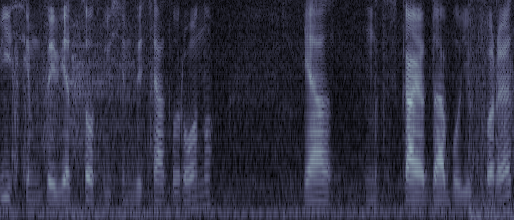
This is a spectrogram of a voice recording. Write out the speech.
8980 урону. Я натискаю W вперед.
